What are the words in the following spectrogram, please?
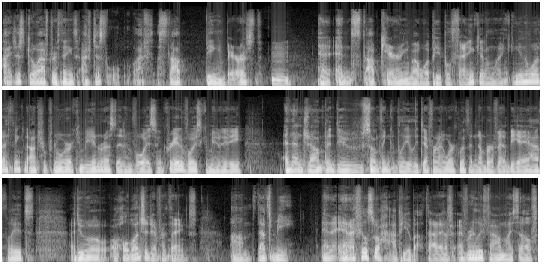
I just go after things. I've just I've stopped being embarrassed and, and stop caring about what people think. And I'm like, you know what? I think an entrepreneur can be interested in voice and create a voice community and then jump and do something completely different. I work with a number of NBA athletes. I do a, a whole bunch of different things. Um, that's me. And, and I feel so happy about that. I've, I've really found myself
